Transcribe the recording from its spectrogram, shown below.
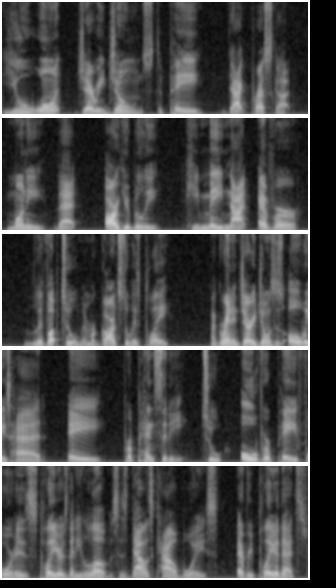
You want Jerry Jones to pay Dak Prescott money that arguably he may not ever live up to in regards to his play. Now, granted, Jerry Jones has always had a propensity to overpay for his players that he loves, his Dallas Cowboys. Every player that's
